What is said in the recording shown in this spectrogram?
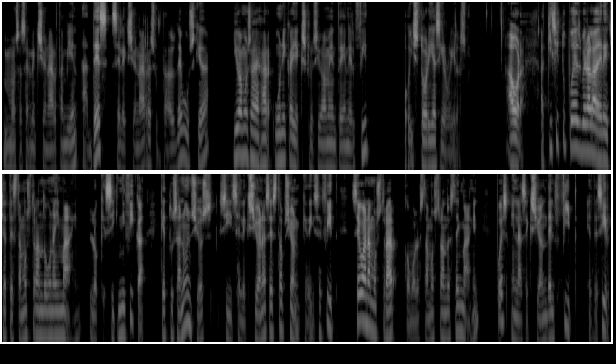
Vamos a seleccionar también a deseleccionar resultados de búsqueda y vamos a dejar única y exclusivamente en el feed o historias y reels. Ahora, aquí si tú puedes ver a la derecha te está mostrando una imagen, lo que significa que tus anuncios, si seleccionas esta opción que dice feed, se van a mostrar como lo está mostrando esta imagen, pues en la sección del feed, es decir,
